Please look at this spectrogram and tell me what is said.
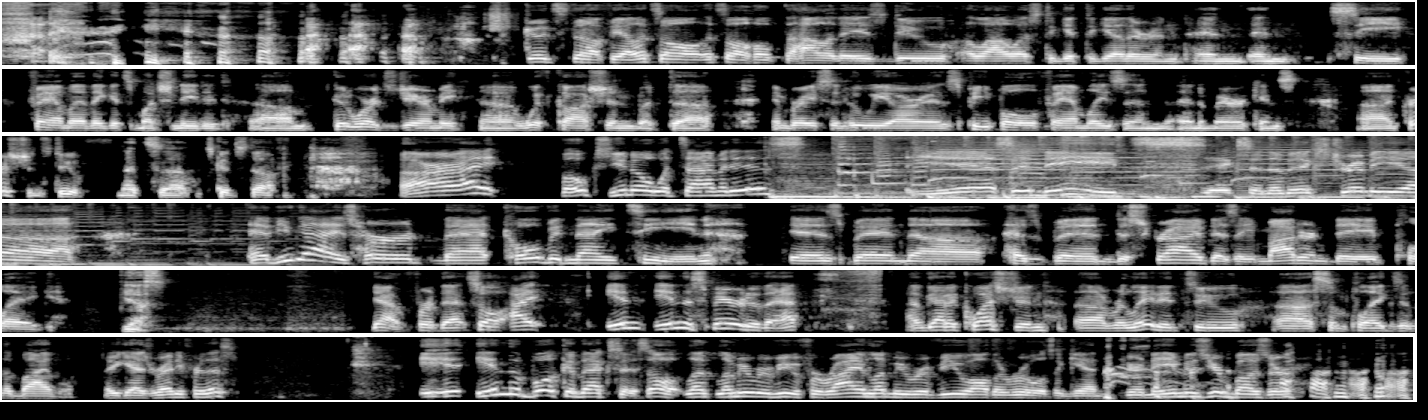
Good stuff. Yeah, let's all let's all hope the holidays do allow us to get together and and and see family. I think it's much needed. Um, good words, Jeremy, uh, with caution, but uh, embracing who we are as people, families, and, and Americans, uh, and Christians too. That's uh, that's good stuff. All right, folks, you know what time it is. Yes, indeed. Six in the mix trivia. Have you guys heard that COVID nineteen has been uh, has been described as a modern day plague? Yes yeah, for that. So I, in in the spirit of that, I've got a question uh, related to uh, some plagues in the Bible. Are you guys ready for this? In, in the book of Exodus, oh, let, let me review for Ryan. Let me review all the rules again. Your name is your buzzer.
